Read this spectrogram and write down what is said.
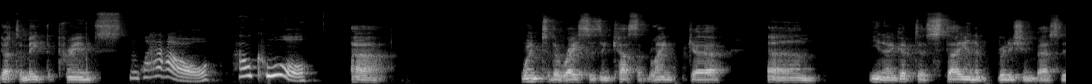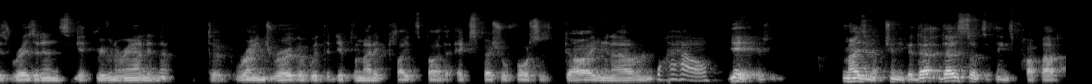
Got to meet the Prince. Wow, how cool! Uh, went to the races in Casablanca. Um, you know, got to stay in the British ambassador's residence, get driven around in the, the Range Rover with the diplomatic plates by the ex Special Forces guy, you know. And wow. Yeah, amazing opportunity. But that, those sorts of things pop up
